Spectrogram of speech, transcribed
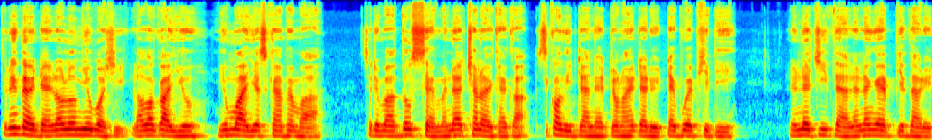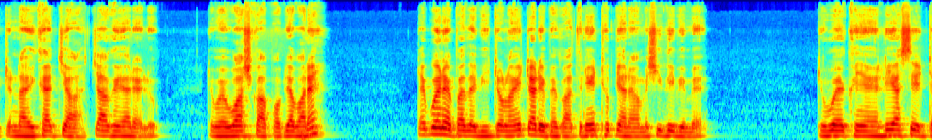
တရင်တိုင်တိုင်လောလောမျိုးပေါ်ရှိလာဝကယူမြို့မရက်စကန်ဖက်မှာစက်တင်ဘာ30မနက်6နာရီခန့်ကစစ်ကောင်စီတပ်နဲ့တော်လိုင်းတပ်တွေတိုက်ပွဲဖြစ်ပြီးလက်နက်ကြီးတန်လက်နက်ငယ်ပစ်တံတွေတနအီခန့်ကြာကြားခဲ့ရတယ်လို့တဝဲဝါ့ရှ်ကဖော်ပြပါတယ်တိုက်ပွဲနဲ့ပတ်သက်ပြီးတော်လိုင်းတပ်တွေဘက်ကသတင်းထုတ်ပြန်တာမရှိသေးပေမဲ့ ဒဝဲခရိုင်လျှက်စစ်တ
